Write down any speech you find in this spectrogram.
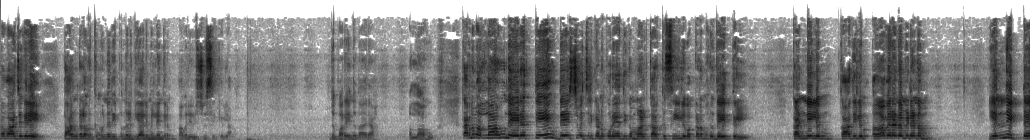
പ്രവാചകരെ താങ്കൾ അവർക്ക് മുന്നറിയിപ്പ് നൽകിയാലും ഇല്ലെങ്കിലും അവരെ വിശ്വസിക്കില്ല. ഇത് പറയുന്നത് ആരാ? അള്ളാഹു കാരണം അള്ളാഹു നേരത്തെ ഉദ്ദേശിച്ചു വെച്ചിരിക്കണം കുറെ അധികം ആൾക്കാർക്ക് സീൽ വെക്കണം ഹൃദയത്തിൽ കണ്ണിലും കാതിലും ആവരണമിടണം. എന്നിട്ട്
